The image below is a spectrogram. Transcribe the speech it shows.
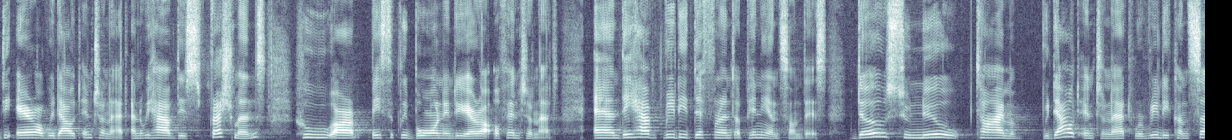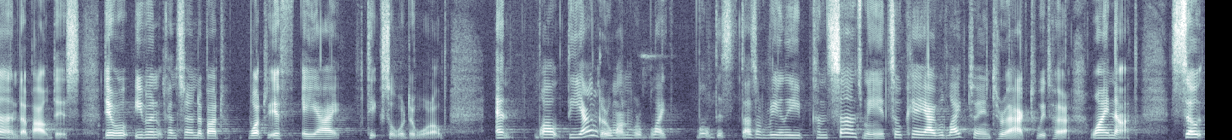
the era without internet. And we have these freshmen who are basically born in the era of internet. And they have really different opinions on this. Those who knew time without internet were really concerned about this. They were even concerned about what if AI takes over the world. And well, the younger one were like, well, this doesn't really concern me. It's okay. I would like to interact with her. Why not? So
